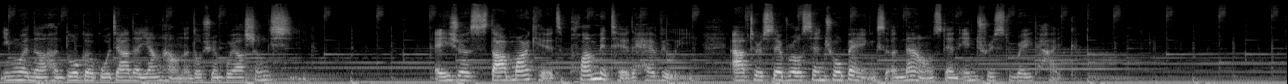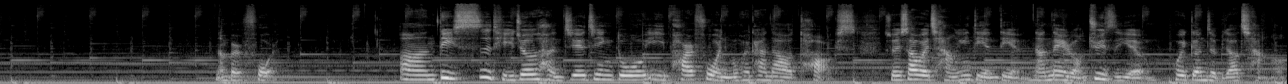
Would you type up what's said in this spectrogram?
因为呢很多个国家的央行呢都宣布要升息。Asia's stock market plummeted heavily after several central banks announced an interest rate hike. Number four. 嗯，第四题就很接近多义 Part Four，你们会看到 talks，所以稍微长一点点。那内容句子也会跟着比较长哦。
